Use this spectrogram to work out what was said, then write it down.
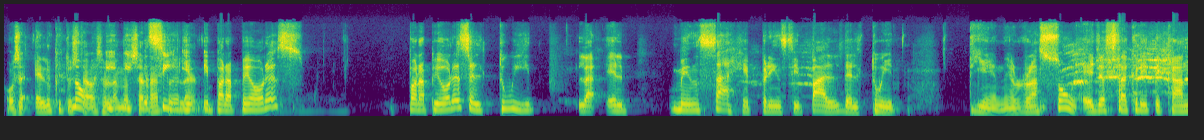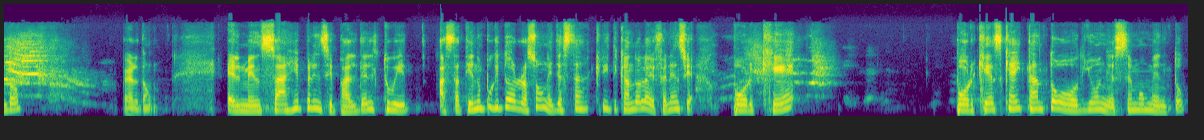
O sea, es lo que tú estabas hablando hace rato. de la... y, para peores, para peores el tweet, la, el mensaje principal del tweet tiene razón. Ella está criticando, perdón, el mensaje principal del tweet hasta tiene un poquito de razón. Ella está criticando la diferencia. ¿Por qué? ¿Por qué es que hay tanto odio en este momento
